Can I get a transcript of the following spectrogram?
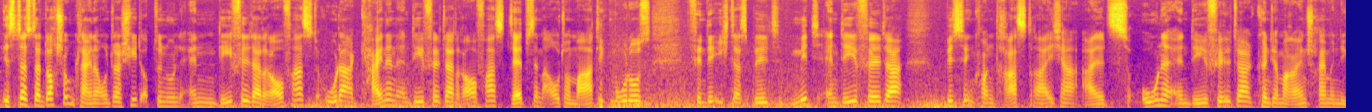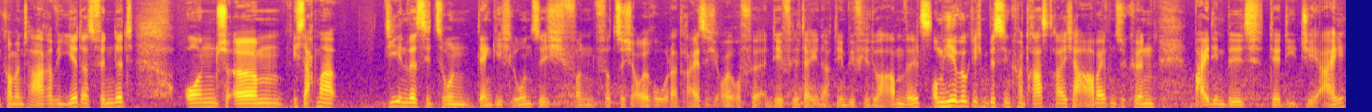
ist das dann doch schon ein kleiner Unterschied, ob du nun einen ND-Filter drauf hast oder keinen ND-Filter drauf hast. Selbst im Automatikmodus finde ich das Bild mit ND-Filter ein bisschen kontrastreicher als ohne ND-Filter. Könnt ihr mal reinschreiben in die Kommentare, wie ihr das findet. Und ähm, ich sag mal, die Investition, denke ich, lohnt sich von 40 Euro oder 30 Euro für ND-Filter, je nachdem, wie viel du haben willst, um hier wirklich ein bisschen kontrastreicher arbeiten zu können bei dem Bild der DJI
